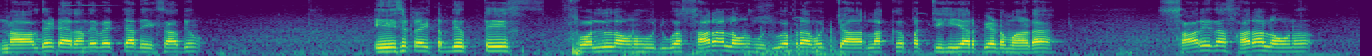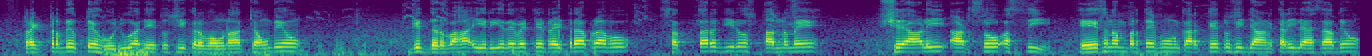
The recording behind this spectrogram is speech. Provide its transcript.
ਨਾਲ ਦੇ ਟਾਇਰਾਂ ਦੇ ਵਿੱਚ ਆ ਦੇਖ ਸਕਦੇ ਹੋ। ਇਸ ਟਰੈਕਟਰ ਦੇ ਉੱਤੇ ਫੁੱਲ ਲਾਉਣ ਹੋ ਜਾਊਗਾ, ਸਾਰਾ ਲਾਉਣ ਹੋ ਜਾਊਗਾ ਭਰਾਵੋ 425000 ਰੁਪਏ ਡਿਮਾਂਡ ਆ ਸਾਰੇ ਦਾ ਸਾਰਾ ਲਾਉਣ ਟਰੈਕਟਰ ਦੇ ਉੱਤੇ ਹੋ ਜਾਊਗਾ, ਜੇ ਤੁਸੀਂ ਕਰਵਾਉਣਾ ਚਾਹੁੰਦੇ ਹੋ। ਗਿੱਦੜਬਾਹਾ ਏਰੀਆ ਦੇ ਵਿੱਚ ਇਹ ਟਰੈਕਟਰ ਆ ਭਰਾਵੋ 70097 46880 ਇਸ ਨੰਬਰ ਤੇ ਫੋਨ ਕਰਕੇ ਤੁਸੀਂ ਜਾਣਕਾਰੀ ਲੈ ਸਕਦੇ ਹੋ।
